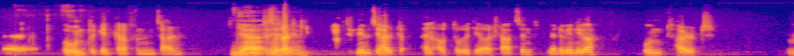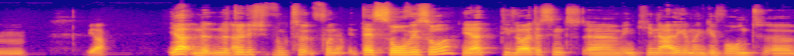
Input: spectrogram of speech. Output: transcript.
äh, runtergehen kann von den Zahlen. ja, und das hat ja, halt, indem sie halt ein autoritärer Staat sind, mehr oder weniger, und halt, mh, ja, Ja, na- natürlich funktio- von das sowieso. Ja, die Leute sind ähm, in China allgemein gewohnt, äh,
